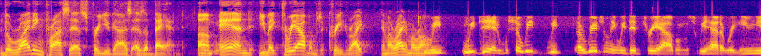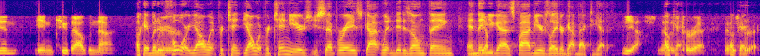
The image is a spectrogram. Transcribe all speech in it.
The writing process for you guys as a band, um, and you make three albums at Creed, right? Am I right? Am I wrong? We we did. So we we originally we did three albums. We had a reunion in 2009. Okay, but Where- in four, y'all went for ten. Y'all went for ten years. You separated. Scott went and did his own thing, and then Yep. you guys five years later got back together. Yes, that is Okay. correct. That okay. correct.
